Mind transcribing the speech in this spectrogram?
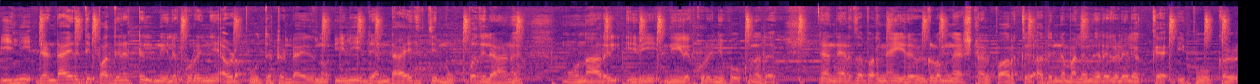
ഇനി രണ്ടായിരത്തി പതിനെട്ടിൽ നീലക്കുറിഞ്ഞി അവിടെ പൂത്തിട്ടുണ്ടായിരുന്നു. ഇനി രണ്ടായിരത്തി മുപ്പതിലാണ് മൂന്നാറിൽ ഇനി നീലക്കുറിഞ്ഞ് പൂക്കുന്നത്. ഞാൻ നേരത്തെ പറഞ്ഞ ഇരവികുളം നാഷണൽ പാർക്ക് അതിന്റെ മലനിരകളിലൊക്കെ ഈ പൂക്കൾ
